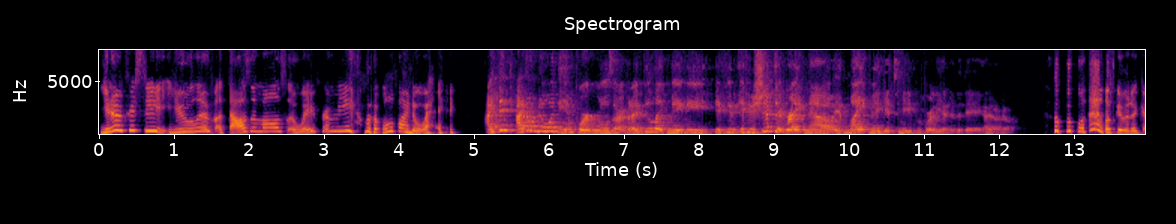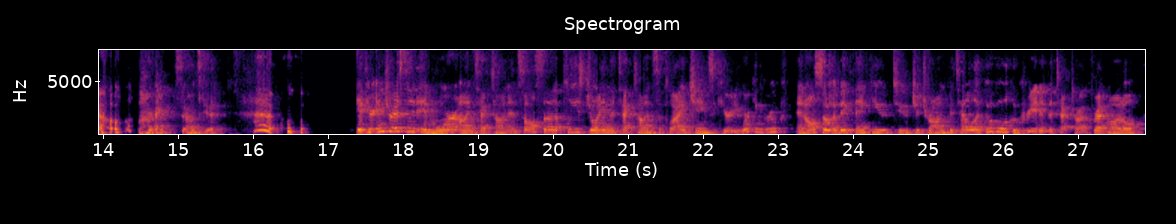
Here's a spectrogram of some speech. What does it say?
You know, Christy, you live a thousand miles away from me, but we'll find a way. I think I don't know what the import rules are, but I feel like maybe if you if you shipped it right now, it might make it to me before the end of the day. I don't know. Let's give it a go. All right, sounds good. If you're interested in more on Tekton and SLSA, please join the Tekton Supply Chain Security Working Group. And also a big thank you to Chitrang Patel at Google, who created the Tekton threat model.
